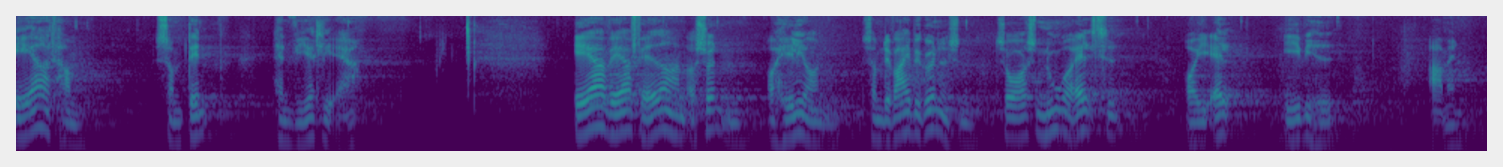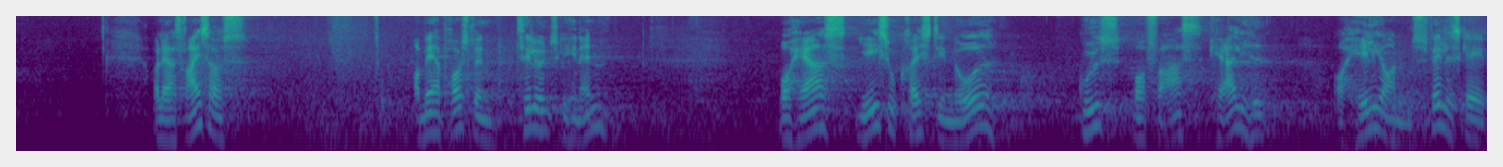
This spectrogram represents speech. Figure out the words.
æret ham som den, han virkelig er. Ære være faderen og sønnen og helligånden, som det var i begyndelsen, så også nu og altid og i al evighed. Amen. Og lad os rejse os og med apostlen tilønske hinanden, hvor Herres Jesu Kristi nåde, Guds, vor Fars kærlighed og Helligåndens fællesskab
